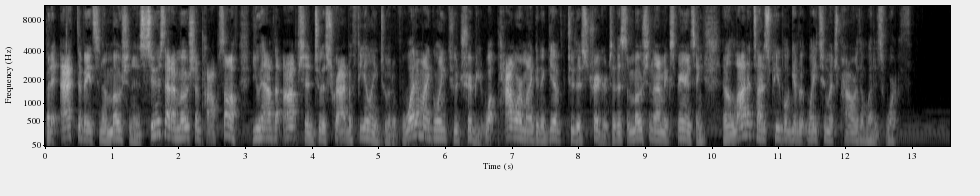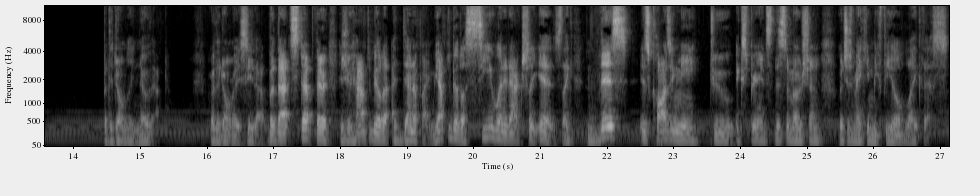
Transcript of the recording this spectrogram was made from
But it activates an emotion. And as soon as that emotion pops off, you have the option to ascribe a feeling to it of what am I going to attribute? What power am I going to give to this trigger, to this emotion that I'm experiencing? And a lot of times people give it way too much power than what it's worth. But they don't really know that or they don't really see that. But that step there is you have to be able to identify them. You have to be able to see what it actually is. Like this is causing me to experience this emotion, which is making me feel like this.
